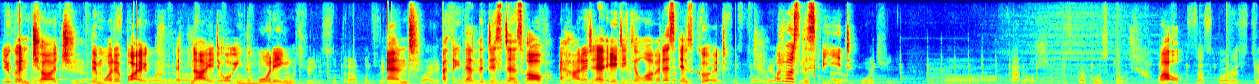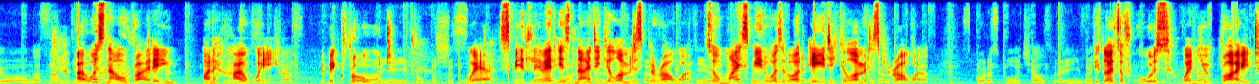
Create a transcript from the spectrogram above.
you can charge the motorbike at night or in the morning, and I think that the distance of 180 kilometers is good. What was the speed? Well, I was now riding on a highway, a big road, where speed limit is 90 km per hour, so my speed was about 80 km per hour. Because of course, when you ride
